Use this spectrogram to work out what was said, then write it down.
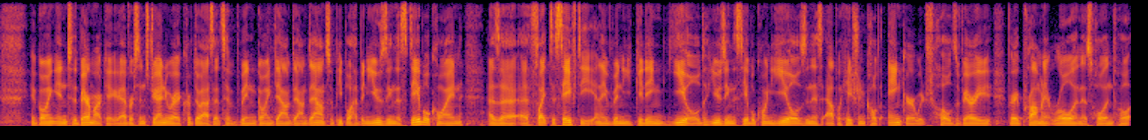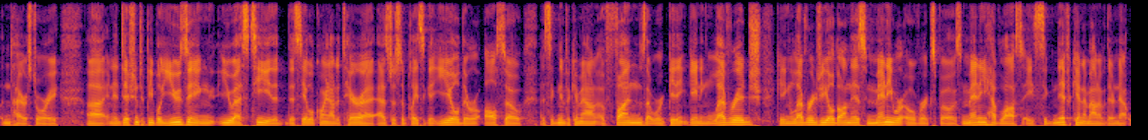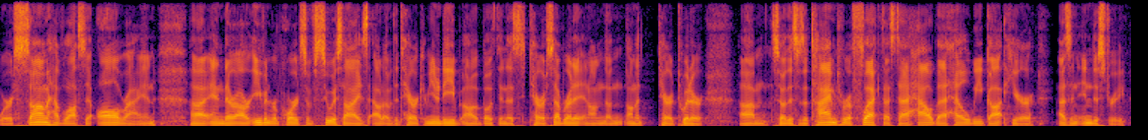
going into the bear market. Ever since January, crypto assets have been going down, down, down. So people have been using the stablecoin as a, a, flight to safety, and they've been getting yield using the stablecoin yields in this application called Anchor, which holds a very, very prominent role in this whole entire story. Uh, in addition to people using UST, the, the stablecoin out of Terra, as just a place to get yield, there were also a significant amount of funds that were getting gaining leverage, getting leverage yield on this. Many were overexposed. Many have lost a significant amount of their net worth. Some have lost it all, Ryan. Uh, and there are even reports of suicides out of the Terra community, uh, both in this Terra subreddit and on the, on the Terra Twitter. Um, so this is a time to reflect as to how the hell we got here as an industry.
